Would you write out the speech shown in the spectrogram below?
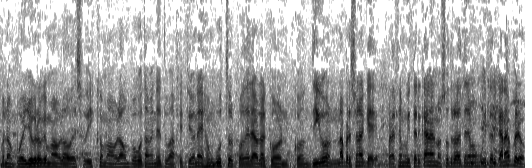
Bueno, pues yo creo que me ha hablado de su disco, me ha hablado un poco también de tus aficiones. Es un gusto el poder hablar con, contigo, una persona que parece muy cercana, nosotros la tenemos muy cercana, pero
